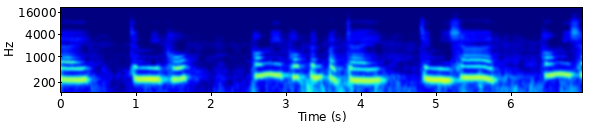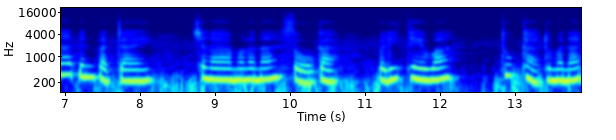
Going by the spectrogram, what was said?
จัย จึงมีภพ เพราะมีภพเป็นปัจจัย จึงมีชาติ เพราะมีชาติเป็นปัจจัย ชรามรณะโสกะ ปริเทวะ ทุกขโทมนัส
